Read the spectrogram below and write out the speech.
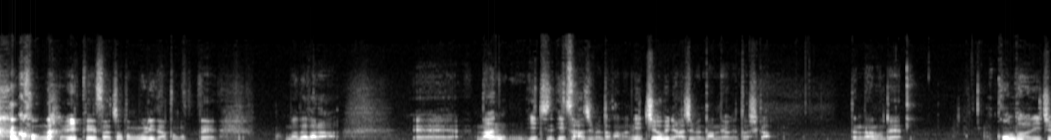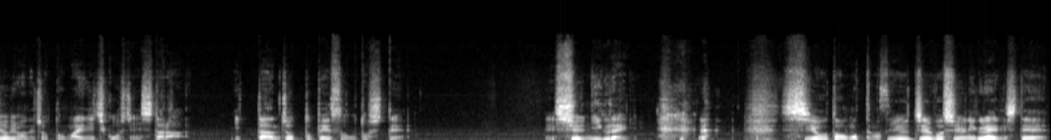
こんなハイペースはちょっと無理だと思って。まあだからえー、なんいついつ始めたかな？日曜日に始めたんだよね確か。なので今度の日曜日までちょっと毎日更新したら一旦ちょっとペースを落として週2ぐらいに しようと思ってます。YouTube を週2ぐらいにして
